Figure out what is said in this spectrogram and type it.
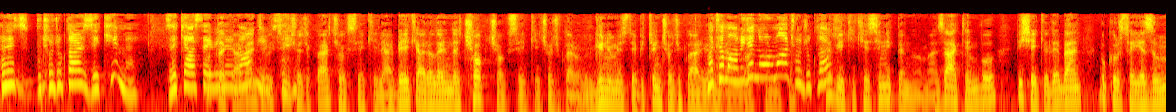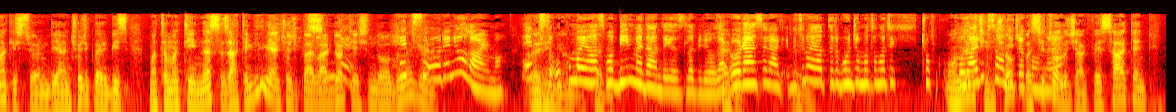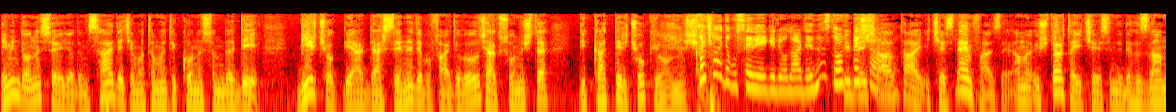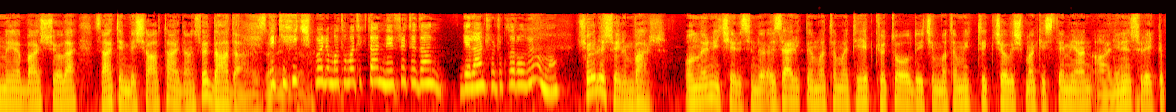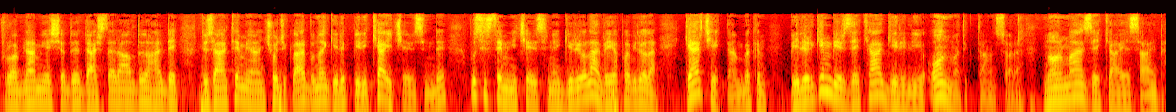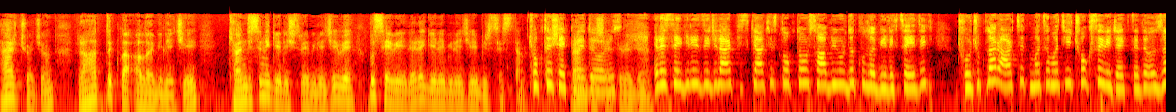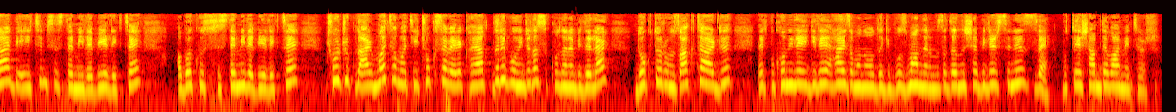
Evet bu çocuklar zeki mi? Zeka seviyeleri Mutlaka daha mı bence yüksek? bütün çocuklar çok zekiler. Belki aralarında çok çok zeki çocuklar olur. Günümüzde bütün çocuklar yönünden tamamıyla baktığımızda- normal çocuklar. Tabii ki kesinlikle normal. Zaten bu bir şekilde ben bu kursa yazılmak istiyorum diyen çocukları biz matematiği nasıl zaten bilmeyen çocuklar var Şimdi 4 yaşında olduğuna Hepsi göre. öğreniyorlar mı? Hepsi Öğreniyorlar, okuma yazma tabii. bilmeden de yazılabiliyorlar. Tabii. Öğrenseler bütün hayatları boyunca matematik çok Onlar kolaylık için çok sağlayacak basit onlara. olacak ve zaten demin de onu söylüyordum. Sadece matematik konusunda değil birçok diğer derslerine de bu faydalı olacak. Sonuçta dikkatleri çok yoğunlaşıyor. Kaç ayda bu seviyeye geliyorlar dediniz? bir 4-5 ayda. 5-6 ay içerisinde en fazla ama 3-4 ay içerisinde de hızlanmaya başlıyorlar. Zaten 5-6 aydan sonra daha daha hızlanıyor. Peki hiç böyle matematikten nefret eden gelen çocuklar oluyor mu? Şöyle söyleyeyim var. Onların içerisinde özellikle matematiği hep kötü olduğu için matematik çalışmak istemeyen, ailenin sürekli problem yaşadığı, dersler aldığı halde düzeltemeyen çocuklar buna gelip bir iki ay içerisinde bu sistemin içerisine giriyorlar ve yapabiliyorlar. Gerçekten bakın belirgin bir zeka geriliği olmadıktan sonra normal zekaya sahip her çocuğun rahatlıkla alabileceği, kendisini geliştirebileceği ve bu seviyelere gelebileceği bir sistem. Çok teşekkür Ben ediyoruz. teşekkür ederim. Evet sevgili izleyiciler psikiyatrist doktor Sabri Yurdakul'la birlikteydik. Çocuklar artık matematiği çok sevecek dedi. Özel bir eğitim sistemiyle birlikte Abakus sistemiyle birlikte çocuklar matematiği çok severek hayatları boyunca nasıl kullanabilirler? Doktorumuz aktardı. Evet bu konuyla ilgili her zaman olduğu gibi uzmanlarımıza danışabilirsiniz ve Mutlu Yaşam devam ediyor.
